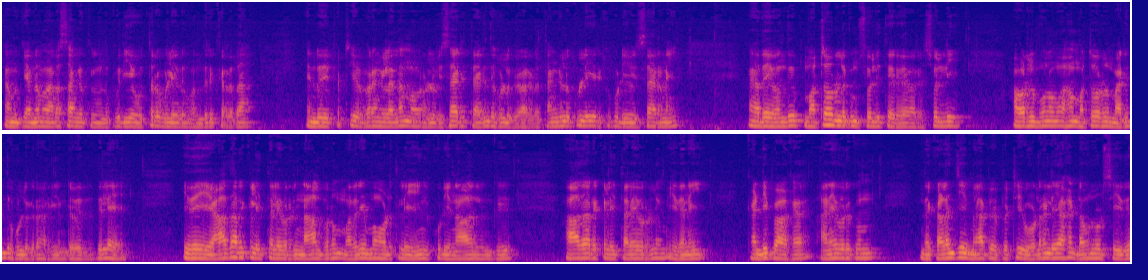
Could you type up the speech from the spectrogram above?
நமக்கு என்ன அரசாங்கத்திலிருந்து புதிய உத்தரவுகள் எதுவும் வந்திருக்கிறதா என்பதை பற்றிய விவரங்கள் எல்லாம் அவர்கள் விசாரித்து அறிந்து கொள்கிறார்கள். தங்களுக்குள்ளே இருக்கக்கூடிய விசாரணை அதை வந்து மற்றவர்களுக்கும் சொல்லித் தருகிறார்கள். சொல்லி அவர்கள் மூலமாக மற்றவர்களும் அறிந்து கொள்கிறார்கள் என்ற விதத்திலே இதை ஆதாரக்கலை தலைவர்கள் நால்வரும் மதுரை மாவட்டத்தில் இயங்கக்கூடிய நான்கு ஆதாரக்கலை தலைவர்களும் இதனை கண்டிப்பாக அனைவருக்கும் இந்த களஞ்சிய மேப்பை பற்றி உடனடியாக டவுன்லோட் செய்த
